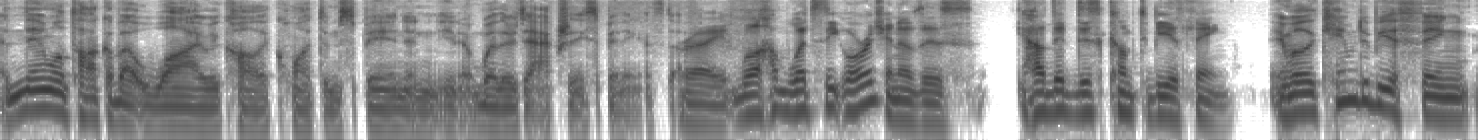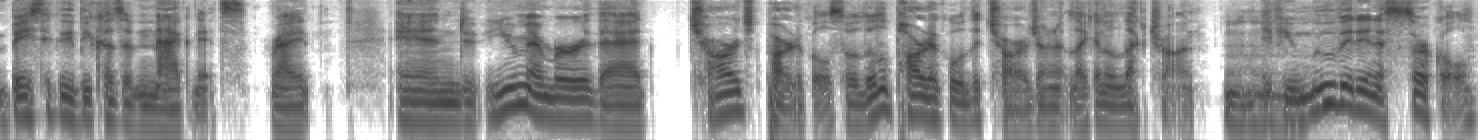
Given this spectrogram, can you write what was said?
and then we'll talk about why we call it quantum spin and, you know, whether it's actually spinning and stuff. Right. Well, what's the origin of this? How did this come to be a thing? And well, it came to be a thing basically because of magnets, right? And you remember that charged particle, so a little particle with a charge on it, like an electron, mm-hmm. if you move it in a circle,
